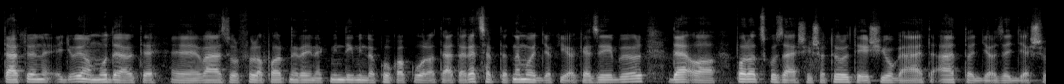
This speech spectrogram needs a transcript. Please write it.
tehát ön egy olyan modellt vázol föl a partnereinek mindig, mind a Coca-Cola, tehát a receptet nem adja ki a kezéből, de a palackozás és a töltés jogát átadja az egyes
